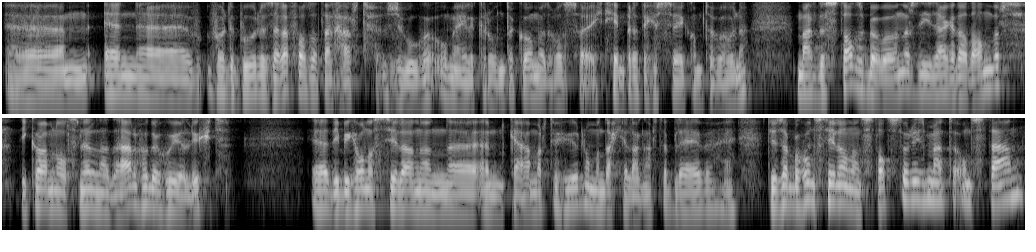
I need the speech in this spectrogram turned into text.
Uh, en uh, voor de boeren zelf was dat daar hard zwoegen om eigenlijk rond te komen. Het was echt geen prettige streek om te wonen. Maar de stadsbewoners die zagen dat anders. Die kwamen al snel naar daar voor de goede lucht. Uh, die begonnen stilaan een, een kamer te huren om een dagje langer te blijven. Hè. Dus er begon stilaan een stadstoerisme te ontstaan.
